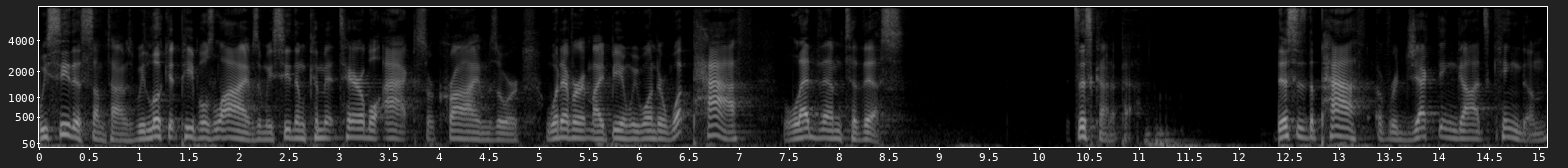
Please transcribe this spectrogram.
We see this sometimes. We look at people's lives and we see them commit terrible acts or crimes or whatever it might be, and we wonder what path led them to this. It's this kind of path. This is the path of rejecting God's kingdom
